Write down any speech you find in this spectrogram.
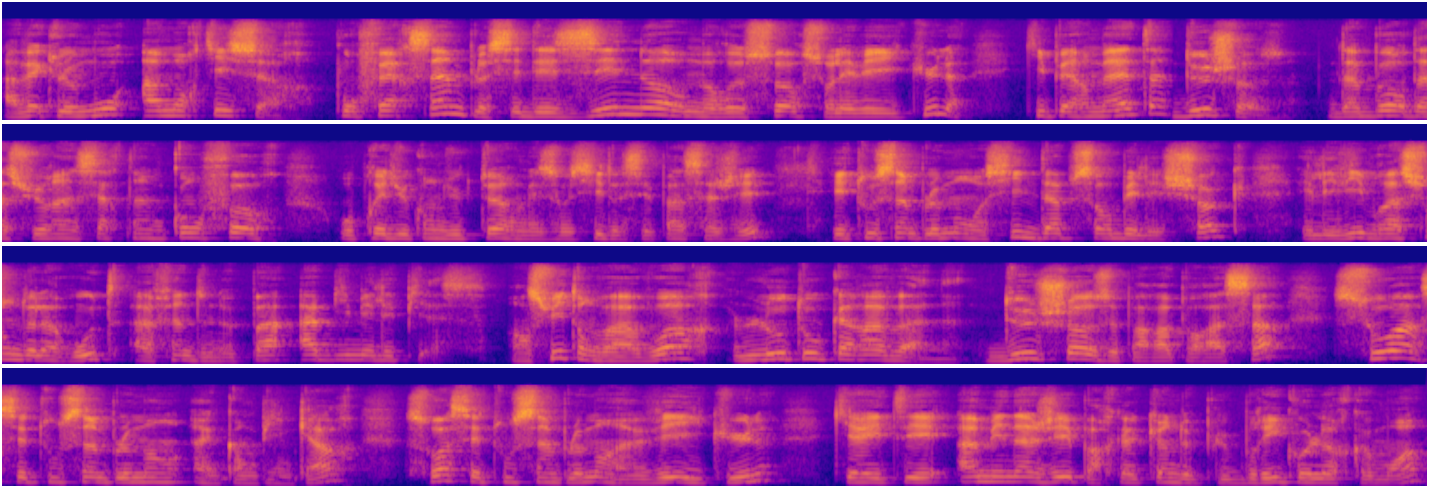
avec le mot amortisseur. Pour faire simple, c'est des énormes ressorts sur les véhicules qui permettent deux choses d'abord d'assurer un certain confort auprès du conducteur mais aussi de ses passagers et tout simplement aussi d'absorber les chocs et les vibrations de la route afin de ne pas abîmer les pièces. Ensuite on va avoir l'autocaravane. Deux choses par rapport à ça, soit c'est tout simplement un camping-car, soit c'est tout simplement un véhicule qui a été aménagé par quelqu'un de plus bricoleur que moi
